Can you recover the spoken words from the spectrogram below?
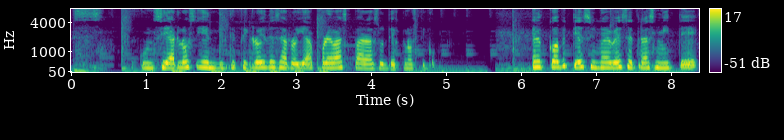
secuenciarlos, identificarlos y desarrollar pruebas para su diagnóstico. El COVID-19 se transmite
